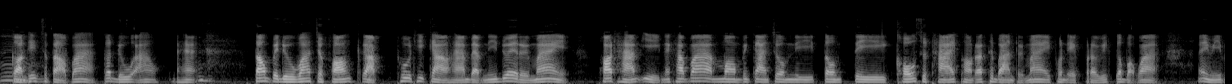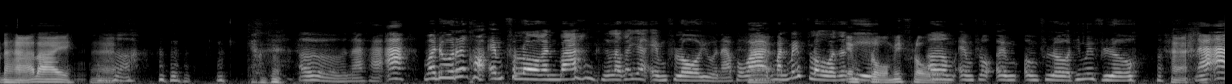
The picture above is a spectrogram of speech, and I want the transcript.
อืมก่อนที่จะตอบว่าก็ดูเอานะฮะต้องไปดูว่าจะฟ้องกลับผู้ที่กล่าวหาแบบนี้ด้วยหรือไม่พอถามอีกนะครับว่ามองเป็นการโจมตีโจมตีโค้งสุดท้ายของรัฐบาลหรือไม่พลเอกประวิตรก็บอกว่า ไม่มีปัญหาอะไรนะฮะ เออนะคะ อะ มาดูเรื่องของ M flow กันบ้าง เราก็ยัง M flow อยู่นะ เพราะว่าฮะมันไม่ flow สัก M ที flow ไม่ flow เอิม M flow M M flow ที่ไม่ flow ฮะนะอะ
